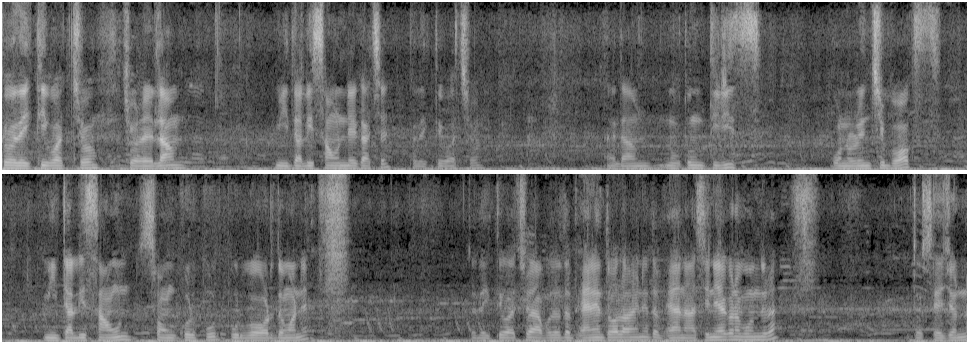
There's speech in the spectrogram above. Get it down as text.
তো দেখতেই পাচ্ছ, চলে এলাম মিতালি সাউন্ডের কাছে, তো দেখতে পাচ্ছ। একদম নতুন তিরিশ, পনেরো inch box Mitali sound, Shankarpur, পূর্ব বর্ধমানে। তো দেখতে পাচ্ছ, আপাতত ভ্যানে তোলা হয়নি, তো ভ্যান আসেনি এখনও বন্ধুরা। তো সেই জন্য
